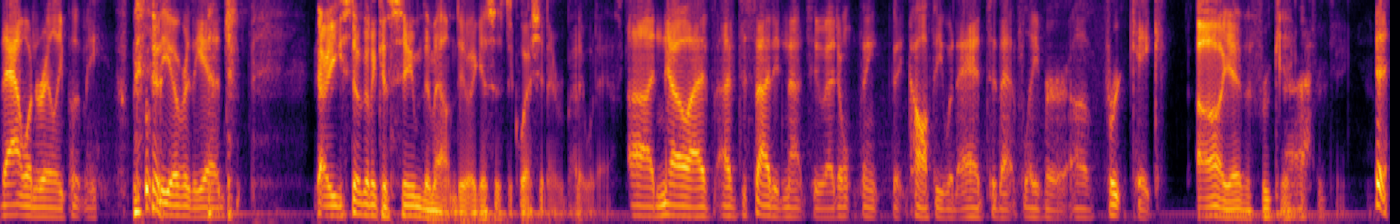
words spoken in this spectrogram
that one really put me put me over the edge. Are you still going to consume the Mountain Dew? I guess is the question everybody would ask. Uh, no, I've I've decided not to. I don't think that coffee would add to that flavor of fruitcake. Oh yeah, the fruitcake. Uh, fruitcake.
